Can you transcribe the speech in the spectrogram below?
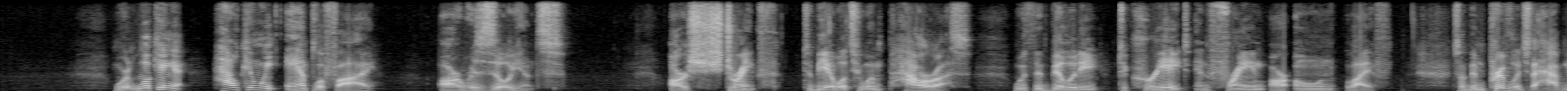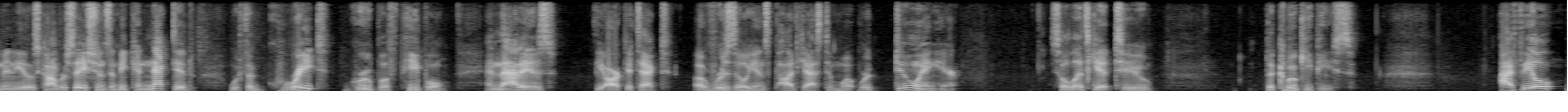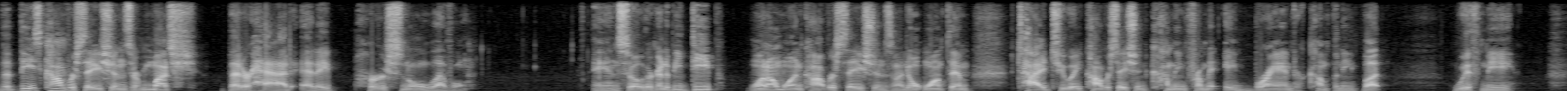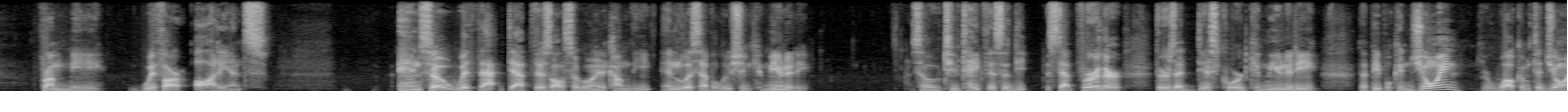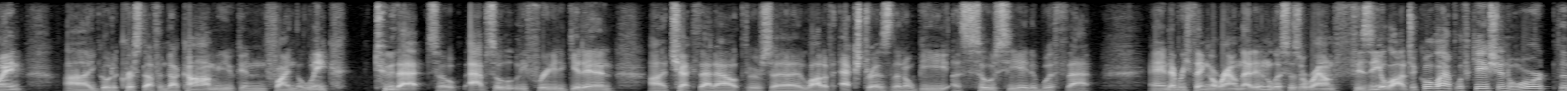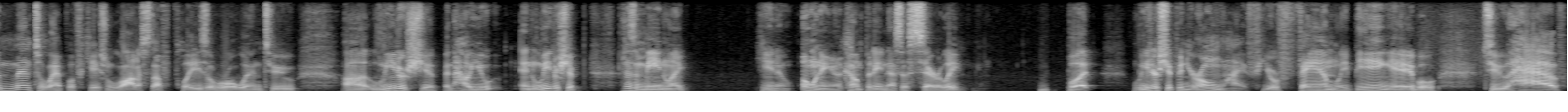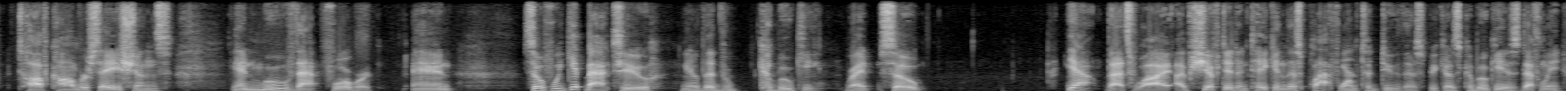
We're looking at how can we amplify our resilience, our strength to be able to empower us with the ability to create and frame our own life. So I've been privileged to have many of those conversations and be connected with a great group of people. And that is the Architect of Resilience podcast and what we're doing here. So let's get to the Kabuki piece. I feel that these conversations are much better had at a personal level. And so they're going to be deep one-on-one conversations, and I don't want them tied to a conversation coming from a brand or company, but with me, from me, with our audience. And so with that depth is also going to come the endless evolution community. So to take this a step further, there's a Discord community that people can join. you're welcome to join. Uh, you go to chrisduffin.com. You can find the link to that. So absolutely free to get in. Uh, check that out. There's a lot of extras that'll be associated with that. And everything around that endless is around physiological amplification or the mental amplification. A lot of stuff plays a role into uh, leadership and how you, and leadership doesn't mean like, you know, owning a company necessarily, but leadership in your own life, your family, being able to have tough conversations and move that forward. And so if we get back to, you know, the, the kabuki, right? So yeah, that's why I've shifted and taken this platform to do this because Kabuki is definitely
